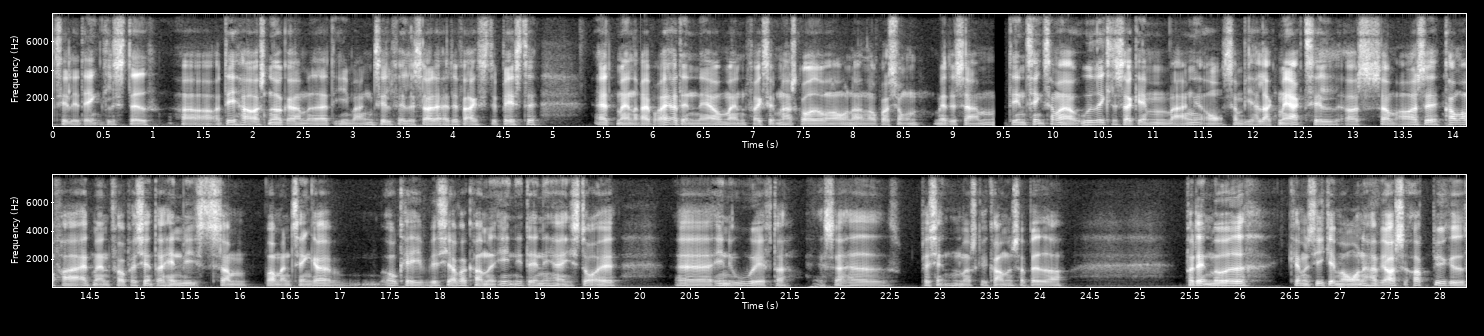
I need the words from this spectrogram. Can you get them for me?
til et enkelt sted. Og, og det har også noget at gøre med, at i mange tilfælde, så er det faktisk det bedste at man reparerer den nerve, man for eksempel har skåret over under en operation med det samme. Det er en ting, som har udviklet sig gennem mange år, som vi har lagt mærke til, og som også kommer fra, at man får patienter henvist, som, hvor man tænker, okay, hvis jeg var kommet ind i denne her historie øh, en uge efter, så havde patienten måske kommet sig bedre. På den måde kan man sige, gennem årene har vi også opbygget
